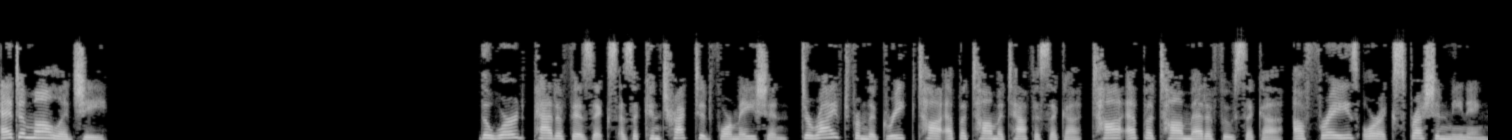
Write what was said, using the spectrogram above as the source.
Etymology The word pataphysics is a contracted formation, derived from the Greek ta ta metaphysica, ta ta metaphysica, a phrase or expression meaning,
